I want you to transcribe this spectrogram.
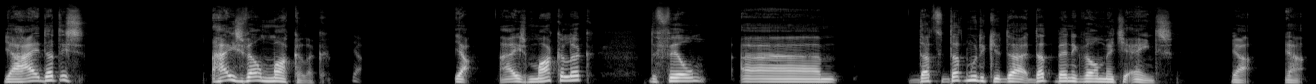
Ja, hij, dat is. Hij is wel makkelijk. Ja. Ja, hij is makkelijk. De film. ehm, dat, dat moet ik je daar. Dat ben ik wel met je eens. Ja, ja.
